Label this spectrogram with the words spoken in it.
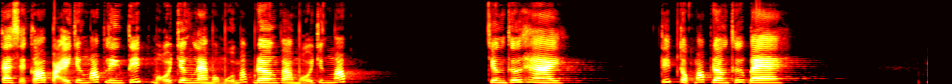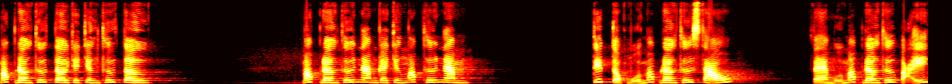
Ta sẽ có 7 chân móc liên tiếp, mỗi chân là một mũi móc đơn vào mỗi chân móc chân thứ hai. Tiếp tục móc đơn thứ ba. Móc đơn thứ tư cho chân thứ tư. Móc đơn thứ năm cho chân móc thứ năm. Tiếp tục mũi móc đơn thứ sáu và mũi móc đơn thứ bảy.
